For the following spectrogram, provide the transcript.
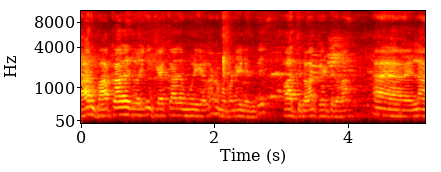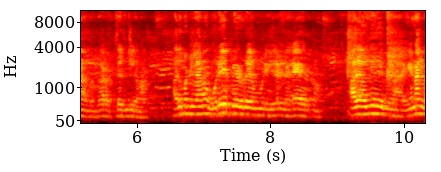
யாரும் பார்க்காத இது வரைக்கும் கேட்காத மூலிகைலாம் நம்ம பண்ணையில் இருந்து பார்த்துக்கலாம் கேட்டுக்கலாம். எல்லாம் வேறு தெரிஞ்சுக்கலாம். அது மட்டும் இல்லாமல் ஒரே பேருடைய மூலிகைகள் நிறையா இருக்கும். அதை வந்து இனம்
